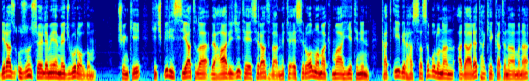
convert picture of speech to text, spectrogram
biraz uzun söylemeye mecbur oldum. Çünkü hiçbir hissiyatla ve harici tesiratla müteessir olmamak mahiyetinin kat'i bir hassası bulunan adalet hakikati namına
